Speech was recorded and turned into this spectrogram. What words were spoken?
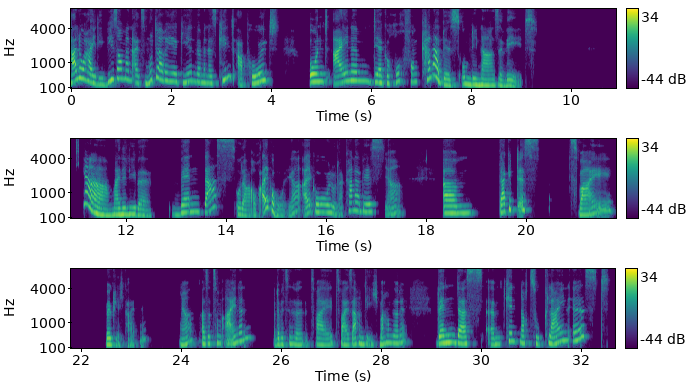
Hallo Heidi, wie soll man als Mutter reagieren, wenn man das Kind abholt und einem der Geruch von Cannabis um die Nase weht? Ja, meine Liebe, wenn das oder auch Alkohol, ja, Alkohol oder Cannabis, ja, ähm, da gibt es zwei Möglichkeiten. Ja, also zum einen, oder beziehungsweise zwei, zwei Sachen, die ich machen würde wenn das ähm, Kind noch zu klein ist,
